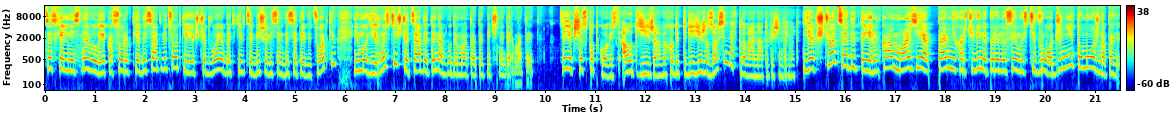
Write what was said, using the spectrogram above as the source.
це схильність невелика, 40-50%. Якщо двоє батьків, це більше 80% ймовірності, що ця дитина буде мати атопічний дерматит. Це якщо спадковість. А от їжа, виходить, тоді їжа зовсім не впливає на атопічний дерматит? Якщо ця дитинка має певні харчові непереносимості вроджені, то можна пов'я-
